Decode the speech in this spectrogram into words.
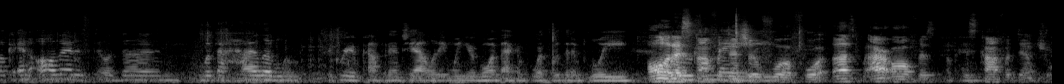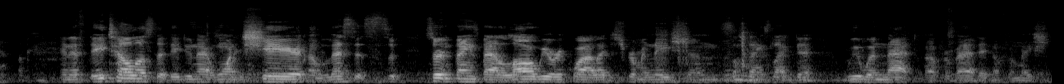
Okay, and all that is still done with a high level of degree of confidentiality when you're going back and forth with an employee. All of that's confidential made- for, for us, our office Okay. is confidential. Okay. And if they tell us that they do not want it shared unless it's certain things by law we require, like discrimination, some Mhm. things like that, we will not uh, provide that information.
